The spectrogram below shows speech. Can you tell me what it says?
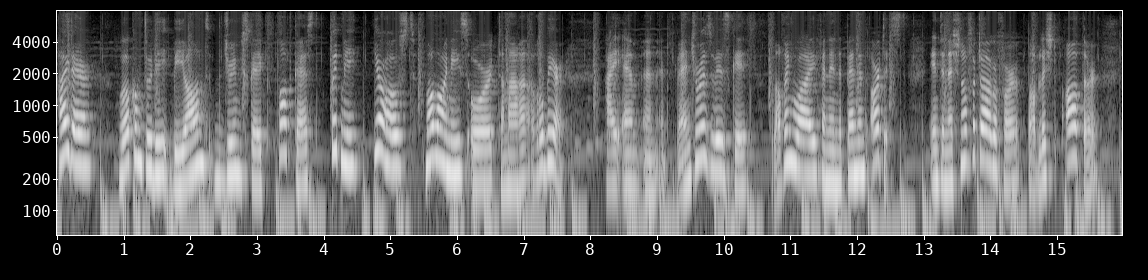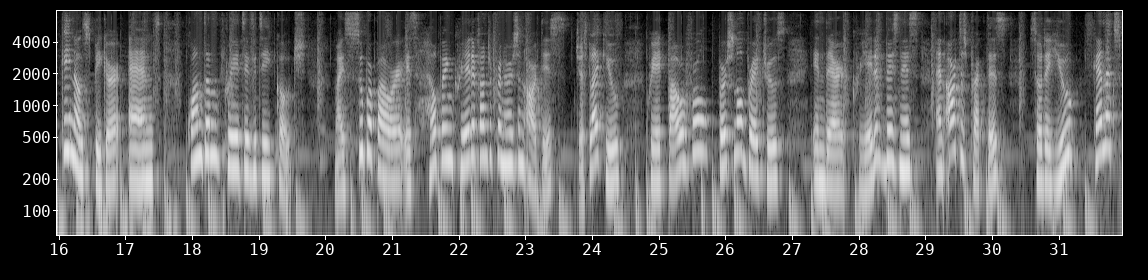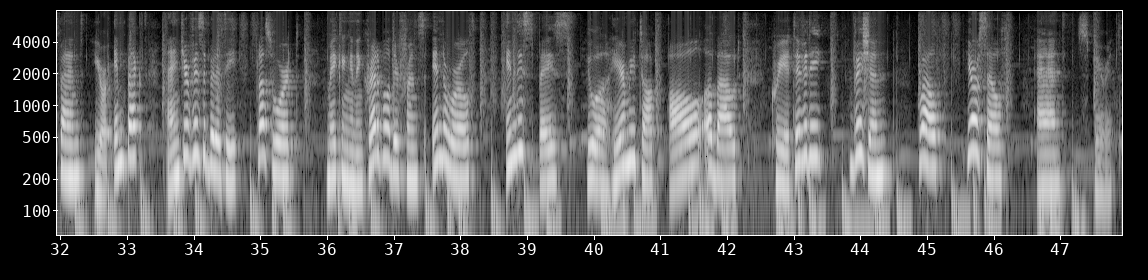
Hi there! Welcome to the Beyond the Dreamscape podcast with me, your host, Momonis or Tamara Robert. I am an adventurous whiz kid, loving wife and independent artist, international photographer, published author, keynote speaker, and quantum creativity coach. My superpower is helping creative entrepreneurs and artists, just like you, create powerful personal breakthroughs in their creative business and artist practice so that you can expand your impact and your visibility plus worth, making an incredible difference in the world. In this space, you will hear me talk all about creativity, vision, wealth, yourself, and spirit.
